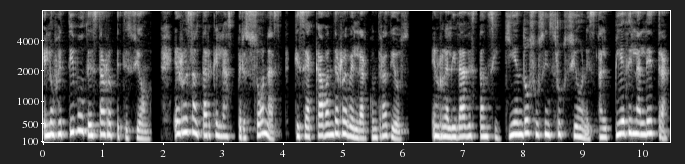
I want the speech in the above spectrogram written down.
El objetivo de esta repetición es resaltar que las personas que se acaban de rebelar contra Dios en realidad están siguiendo sus instrucciones al pie de la letra.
